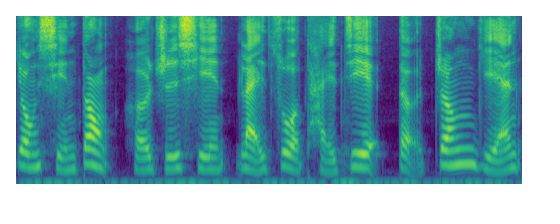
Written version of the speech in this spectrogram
用行动和执行来做台阶的箴言。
